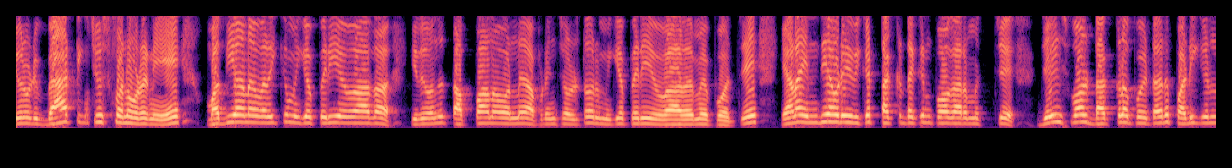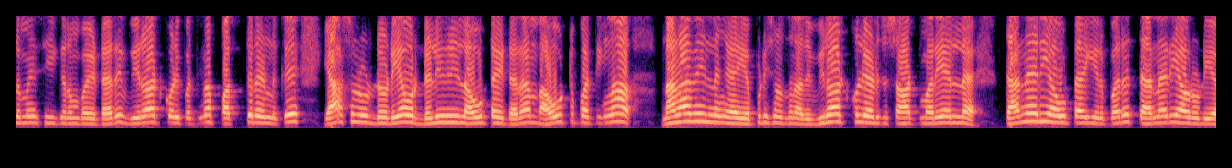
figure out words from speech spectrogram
இவருடைய பேட்டிங் சூஸ் பண்ண உடனே மத்தியானம் வரைக்கும் மிகப்பெரிய விவாதம். இது வந்து தப்பான ஒன்று அப்படின்னு சொல்லிட்டு ஒரு மிகப்பெரிய விவாதமே போச்சு. ஏன்னா இந்தியாவுடைய விக்கெட் டக்கு டக்குன்னு போக ஆரம்பிச்சு. ஜெய்ஸ்வால் டக்ல போயிட்டாரு படிக்கலுமே சீக்கிரம் போயிட்டாரு. விராட் கோலி பார்த்தீங்கன்னா பத்து ரன்னுக்கு யாசலுடைய ஒரு டெலிவரியில் அவுட் ஆயிட்டாரு. அந்த அவுட் பார்த்தீங்கன்னா நல்லாவே இல்லைங்க. எப்படி சொல்றது அது விராட் கோலி அடிச்ச ஷாட் மாதிரியே இல்லை. திணறி அவுட் ஆகியிருப்பாரு. திணறி அவருடைய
